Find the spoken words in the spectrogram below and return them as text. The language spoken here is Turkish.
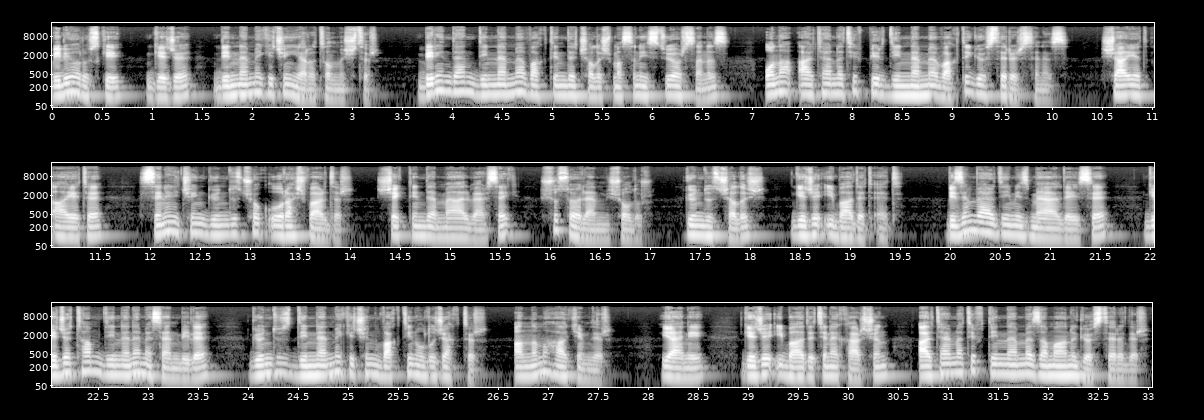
Biliyoruz ki gece dinlenmek için yaratılmıştır. Birinden dinlenme vaktinde çalışmasını istiyorsanız ona alternatif bir dinlenme vakti gösterirsiniz. Şayet ayete senin için gündüz çok uğraş vardır şeklinde meal versek şu söylenmiş olur. Gündüz çalış, gece ibadet et. Bizim verdiğimiz mealde ise gece tam dinlenemesen bile gündüz dinlenmek için vaktin olacaktır. Anlamı hakimdir. Yani gece ibadetine karşın alternatif dinlenme zamanı gösterilir.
